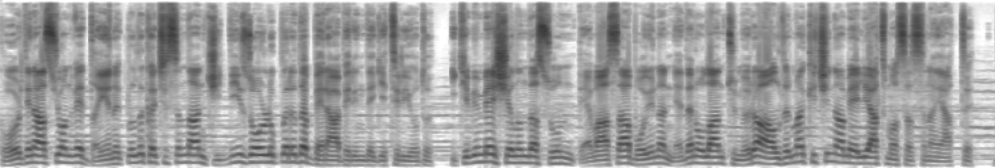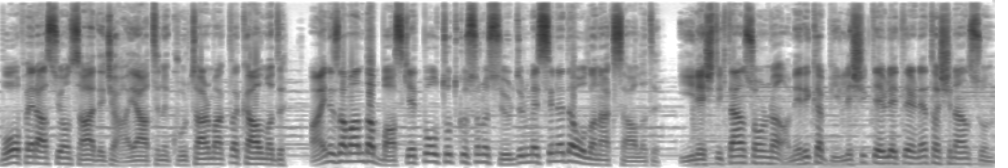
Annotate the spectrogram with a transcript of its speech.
koordinasyon ve dayanıklılık açısından ciddi zorlukları da beraberinde getiriyordu. 2005 yılında Sun, devasa boyuna neden olan tümörü aldırmak için ameliyat masasına yattı. Bu operasyon sadece hayatını kurtarmakla kalmadı. Aynı zamanda basketbol tutkusunu sürdürmesine de olanak sağladı. İyileştikten sonra Amerika Birleşik Devletleri'ne taşınan Sun,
